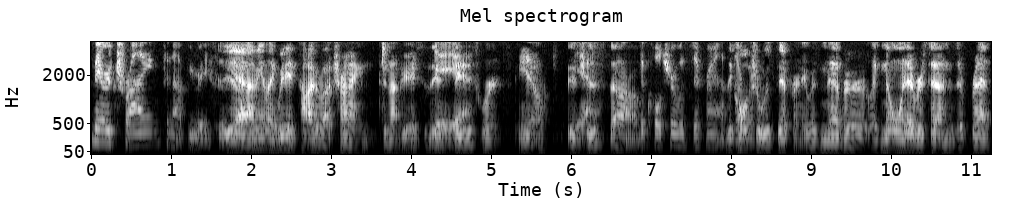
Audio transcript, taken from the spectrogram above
they were trying to not be racist yeah, I mean, like we didn't talk about trying to not be racist. They, Yeah, they just weren't. You know, it's Yeah. just um, the culture was different the culture was different. It was never like no one ever said under their breath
